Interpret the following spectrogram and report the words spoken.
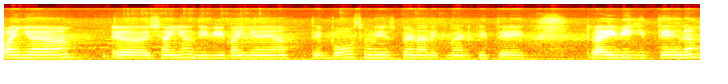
ਪਾਈਆਂ ਆ, ਅਹ ਛਾਈਆਂ ਦੀ ਵੀ ਪਾਈਆਂ ਆ, ਤੇ ਬਹੁਤ ਸੋਹਣੇ ਭੈਣਾਂ ਨੇ ਕਮੈਂਟ ਕੀਤੇ ਟਰਾਈ ਵੀ ਕੀਤੇ, ਹਨਾ?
